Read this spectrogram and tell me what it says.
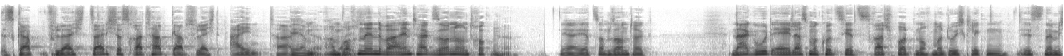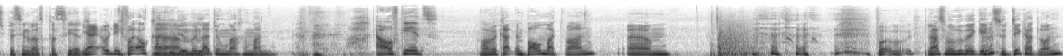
es gab vielleicht, seit ich das Rad habe, gab es vielleicht einen Tag. Hey, am, ja, am, Wochenende war ein Tag Sonne und trocken. Ja. ja, jetzt am Sonntag. Na gut, ey, lass mal kurz jetzt Radsport nochmal durchklicken. Ist nämlich ein bisschen was passiert. Ja, und ich wollte auch gerade ähm, eine Überleitung machen, Mann. Ach. Auf geht's. Weil wir gerade im Baumarkt waren. Ähm, Lass mal rübergehen hm? zu Decathlon.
